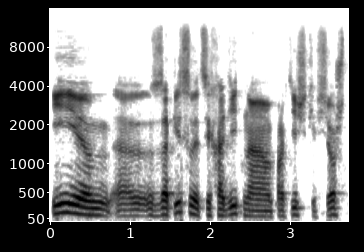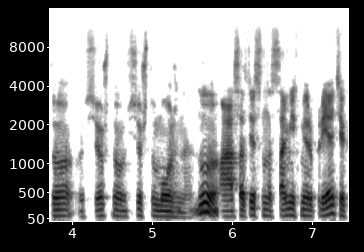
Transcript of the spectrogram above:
и э, записываться и ходить на практически все, что, все, что, все, что можно. Ну, а, соответственно, на самих мероприятиях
